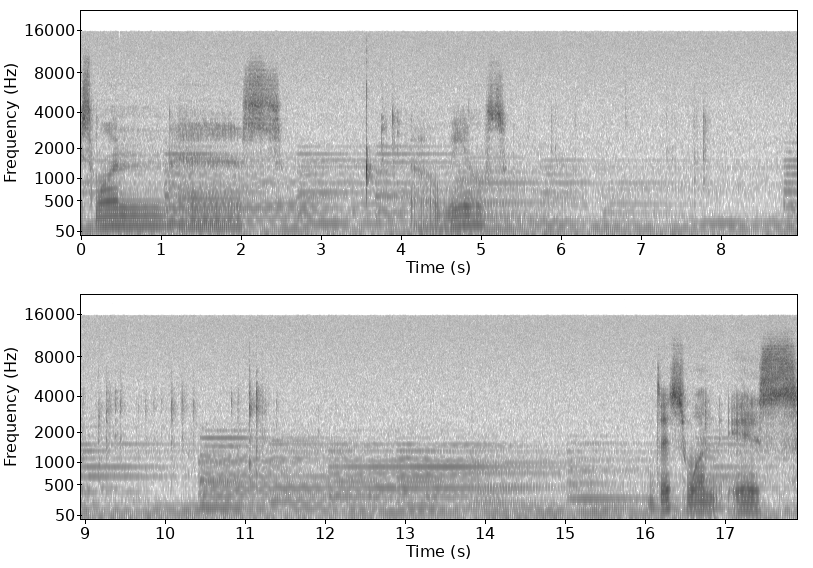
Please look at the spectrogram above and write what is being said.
This one has no wheels. This one is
